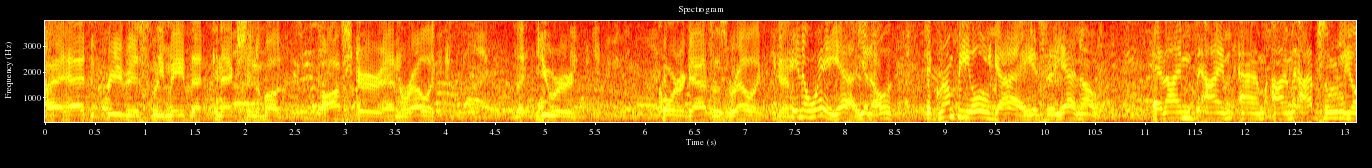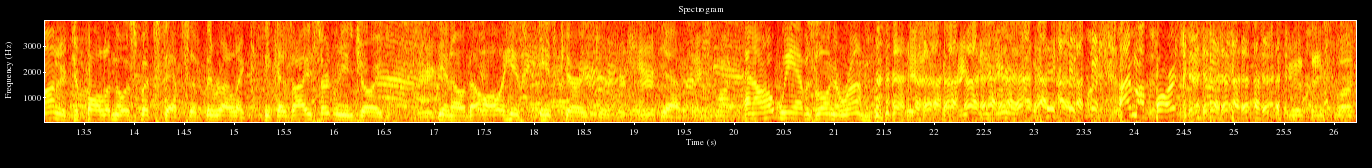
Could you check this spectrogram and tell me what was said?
I had previously made that connection about Oscar and Relic that you were corner gas's relic. In a way, yeah. You know, the grumpy old guy is, uh, yeah, no. And I'm, I'm, I'm, I'm absolutely honored to follow in those footsteps of the relic because I certainly enjoyed, you, you know, the, all his his character. For sure. Yeah. Thanks a lot. And I hope we have as long a run. yeah, 19 years. I'm up for it. Good. Thanks a lot.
